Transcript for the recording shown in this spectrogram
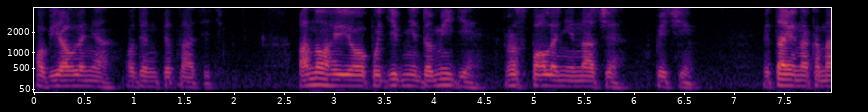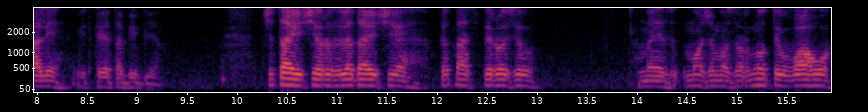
Об'явлення 1.15. А ноги його подібні до міді, розпалені, наче в печі. Вітаю на каналі Відкрита Біблія. Читаючи, розглядаючи 15 розділ, ми можемо звернути увагу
